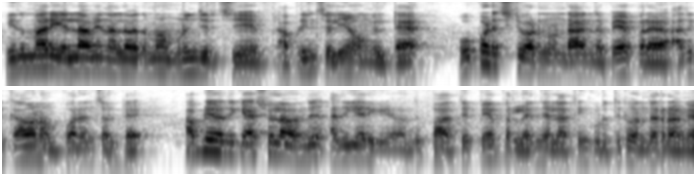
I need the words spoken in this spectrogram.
இது மாதிரி எல்லாமே நல்ல விதமாக முடிஞ்சிருச்சு அப்படின்னு சொல்லி அவங்கள்ட்ட ஒப்படைச்சிட்டு வரணும்டா இந்த பேப்பரை அதுக்காக நான் போகிறேன்னு சொல்லிட்டு அப்படியே வந்து கேஷுவலாக வந்து அதிகாரிகள் வந்து பார்த்து பேப்பர்லேருந்து எல்லாத்தையும் கொடுத்துட்டு வந்துடுறாங்க.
